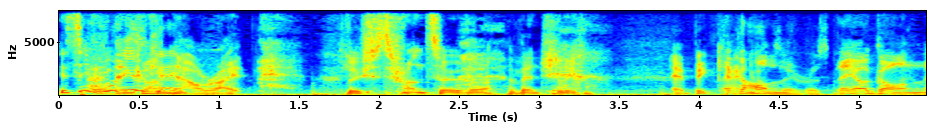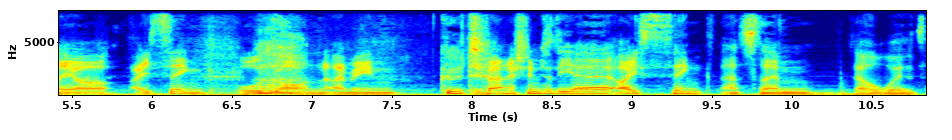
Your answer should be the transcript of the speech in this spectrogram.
Is everybody They're gone okay? now, right? Lucius runs over eventually. Yeah, big They're gone. over as well. They are gone. They are, I think, all gone. I mean, Good. they vanish into the air. I think that's them dealt with.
